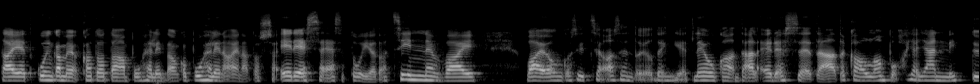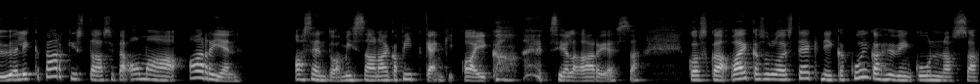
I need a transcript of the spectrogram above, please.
Tai että kuinka me katsotaan puhelinta, onko puhelin aina tuossa edessä ja sä tuijotat sinne vai vai onko sitten se asento jotenkin, että leuka on täällä edessä ja täältä kallon pohja jännittyy. Eli tarkistaa sitä omaa arjen asentoa, missä on aika pitkänkin aikaa siellä arjessa. Koska vaikka sulla olisi tekniikka kuinka hyvin kunnossa,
